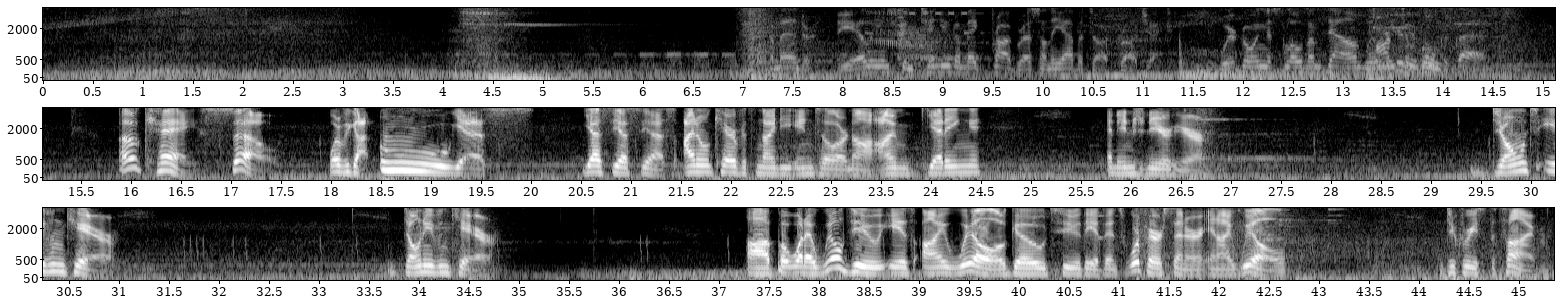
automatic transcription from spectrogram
Commander, the aliens continue to make progress on the Avatar project. If we're going to slow them down, we'll need to move fast. Okay, so what have we got? Ooh, yes. Yes, yes, yes. I don't care if it's 90 intel or not. I'm getting an engineer here. Don't even care. Don't even care. Uh, but what I will do is I will go to the Advanced Warfare Center and I will decrease the time.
